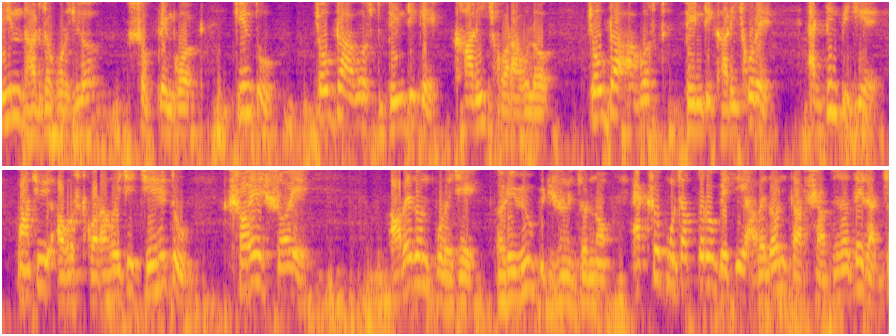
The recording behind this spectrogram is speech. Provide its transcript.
দিন ধার্য করেছিল সুপ্রিম কোর্ট। কিন্তু চৌঠা আগস্ট দিনটিকে খারিজ করা হলো। চৌঠা আগস্ট দিনটি খারিজ করে একদিন পিছিয়ে পাঁচই আগস্ট করা হয়েছে। যেহেতু শয়ে শয়ে আবেদন পড়েছে। রিভিউ পিটিশনের জন্য একশো পঁচাত্তরও বেশি আবেদন, তার সাথে সাথে রাজ্য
